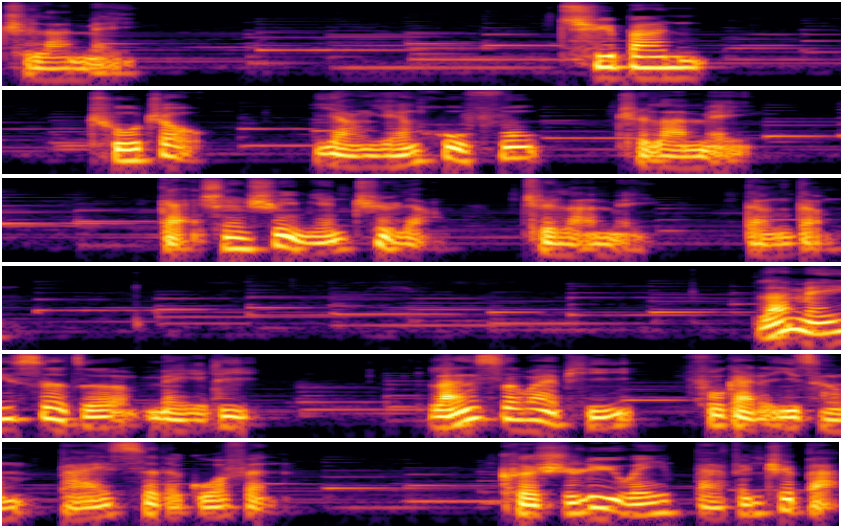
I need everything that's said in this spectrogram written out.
吃蓝莓，祛斑除皱养颜护肤吃蓝莓，改善睡眠质量吃蓝莓等等。蓝莓色泽美丽。蓝色外皮覆盖着一层白色的果粉，可食率为百分之百，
